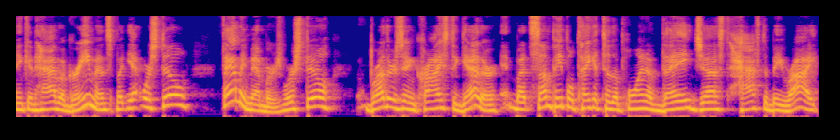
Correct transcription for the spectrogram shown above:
and can have agreements, but yet we're still family members. We're still brothers in Christ together. But some people take it to the point of they just have to be right.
